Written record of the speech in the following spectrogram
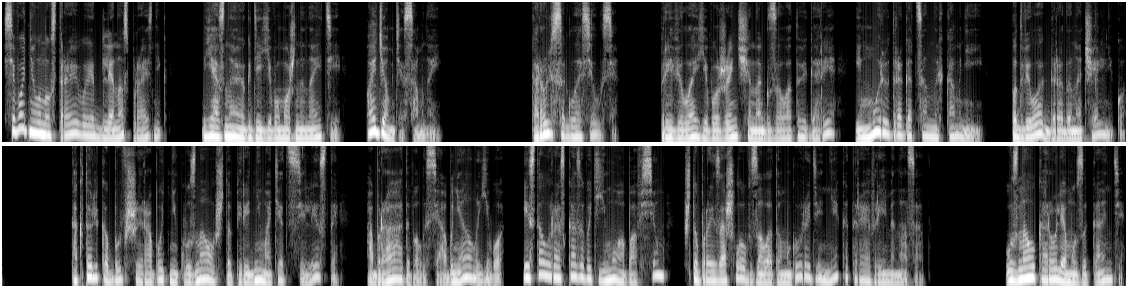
Сегодня он устраивает для нас праздник. Я знаю, где его можно найти. Пойдемте со мной. Король согласился. Привела его женщина к Золотой горе и морю драгоценных камней подвела к градоначальнику. Как только бывший работник узнал, что перед ним отец Селесты, обрадовался, обнял его и стал рассказывать ему обо всем, что произошло в Золотом городе некоторое время назад. Узнал король о музыканте,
